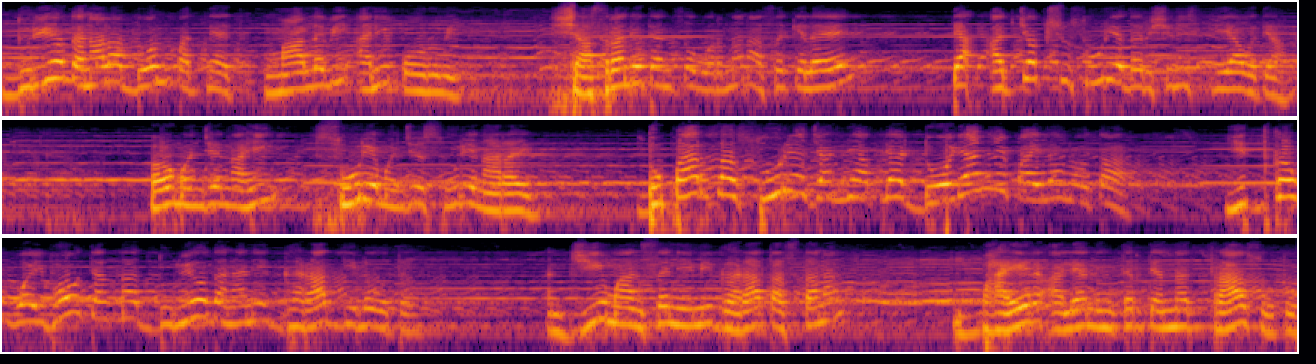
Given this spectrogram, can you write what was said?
दुर्योधनाला दोन पत्नी आहेत मालवी आणि पौरवी. शास्त्राने त्यांचं वर्णन असं केलंय त्या अचक्ष सूर्यदर्शिनी स्त्रिया होत्या. अ म्हणजे नाही सूर्य म्हणजे सूर्यनारायण. दुपारचा सूर्य ज्यांनी आपल्या डोळ्यांनी पाहिला नव्हता इतकं वैभव त्यांना दुर्योधनाने घरात दिलं होतं. आणि जी माणसं नेहमी घरात असताना बाहेर आल्यानंतर त्यांना त्रास होतो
